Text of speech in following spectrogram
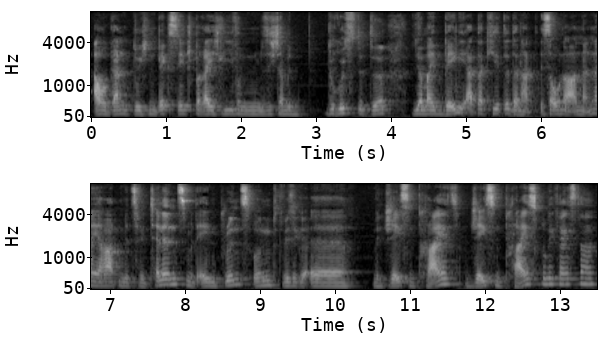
arrogant durch den Backstage-Bereich lief und sich damit brüstete, wie er Mike Bailey attackierte. Dann hat, ist er auch aneinander geraten mit zwei Talents, mit Aiden Prince und ich, äh, mit Jason Price. Jason Price, glaube ich, heißt er.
